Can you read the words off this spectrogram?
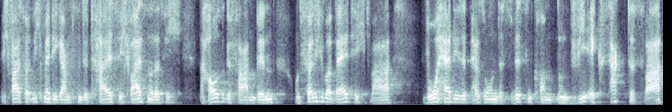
Ich weiß heute nicht mehr die ganzen Details. Ich weiß nur, dass ich nach Hause gefahren bin und völlig überwältigt war, woher diese Personen das Wissen konnten und wie exakt das war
